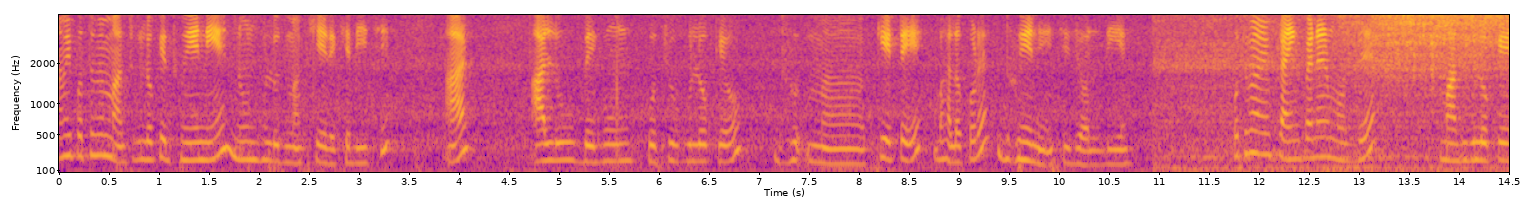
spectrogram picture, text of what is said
আমি প্রথমে মাছগুলোকে ধুয়ে নিয়ে নুন হলুদ মাখিয়ে রেখে দিয়েছি। আর আলু, বেগুন, কচুগুলোকেও কেটে ভালো করে ধুয়ে নিয়েছি জল দিয়ে। প্রথমে আমি ফ্রাইং প্যানের মধ্যে মাছগুলোকে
